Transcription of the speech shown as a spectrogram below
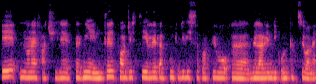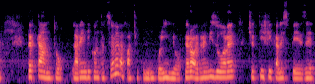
e non è facile per niente poi gestirle dal punto di vista proprio eh, della rendicontazione. Pertanto la rendicontazione la faccio comunque io, però il revisore certifica le spese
